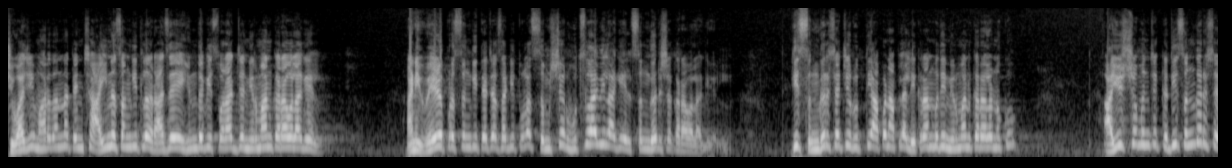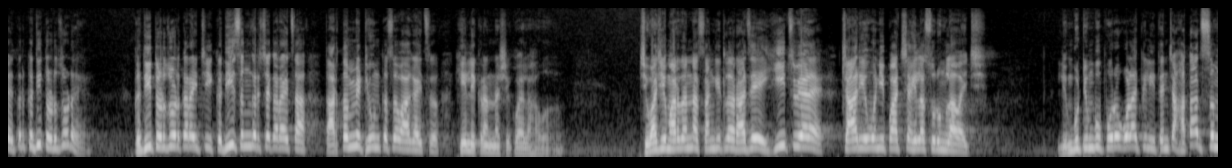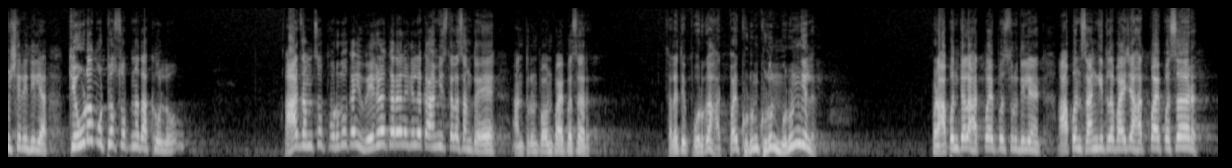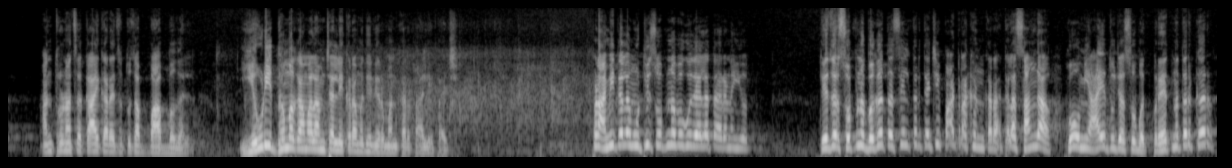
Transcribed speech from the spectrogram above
शिवाजी महाराजांना त्यांच्या आईनं सांगितलं राजे हिंदवी स्वराज्य निर्माण करावं लागेल. आणि वेळ प्रसंगी त्याच्यासाठी तुला समशेर उचलावी लागेल संघर्ष करावा लागेल. ही संघर्षाची वृत्ती आपण आपल्या लेकरांमध्ये निर्माण करायला नको. आयुष्य म्हणजे कधी संघर्ष आहे तर कधी तडजोड आहे. कधी तडजोड करायची कधी संघर्ष करायचा तारतम्य ठेवून कसं वागायचं हे लेकरांना शिकवायला हवं. शिवाजी महाराजांना सांगितलं राजे हीच वेळ आहे चार यवनी पाठशाहीला सुरुंग लावायची. लिंबू टिंबू पोरं गोळा केली त्यांच्या हातात समशेरी दिल्या. केवढं मोठं स्वप्न दाखवलं? आज आमचं पोरगं काही वेगळं करायला गेलं का? आम्हीच त्याला सांगतो ए अंतरून पाहून पाय पसर. चला ते पोरगं हातपाय खुडून खुडून मरून गेलं. पण आपण त्याला हातपाय पसरू दिले नाहीत. आपण सांगितलं पाहिजे हातपाय पसर. अंथरुणाचं काय करायचं तुझा बाप बघल. एवढी धमक आम्हाला आमच्या लेकरामध्ये निर्माण करता आली पाहिजे. पण आम्ही त्याला मोठी स्वप्न बघू द्यायला तयार नाही होत ते जर स्वप्न बघत असेल तर त्याची पाठराखण करा. त्याला सांगा हो मी आहे तुझ्यासोबत. प्रयत्न तर कर.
